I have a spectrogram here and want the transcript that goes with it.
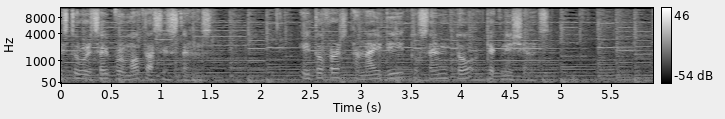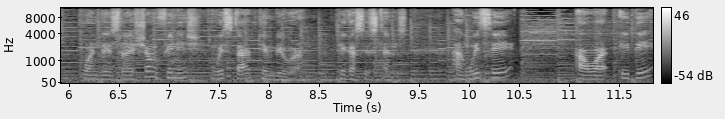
is to receive remote assistance. It offers an ID to send to technicians. When the installation finishes, we start TeamViewer Quick Assistance and we see our ID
